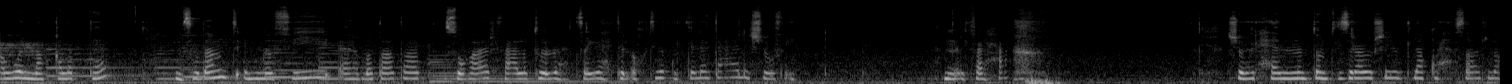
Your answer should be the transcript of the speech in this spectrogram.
أول ما قلبته انصدمت إنه في آه، بطاطا صغار فعلى طول رحت صيحت لاختي قلت لها تعالي شوفي. من الفرحة. شعور حلو ان أنتم تزرعوا شي وتلاقوا حصاد له.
